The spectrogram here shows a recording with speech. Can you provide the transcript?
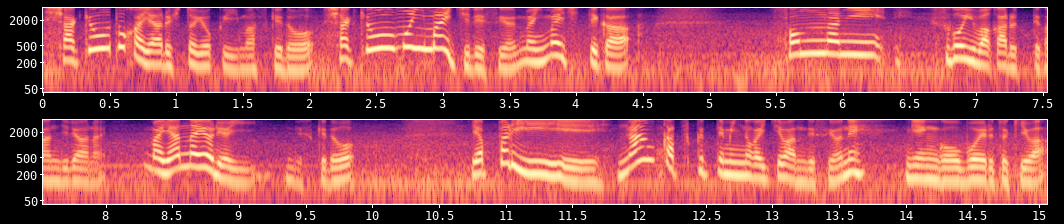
写経とかやる人よく言いますけど、写経もいまいちですよ。まあ、いまいちっていうか、そんなにすごいわかるって感じではない。まあやんないよりはいいんですけど、やっぱり何か作ってみるのが一番ですよね。言語を覚えるときは。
